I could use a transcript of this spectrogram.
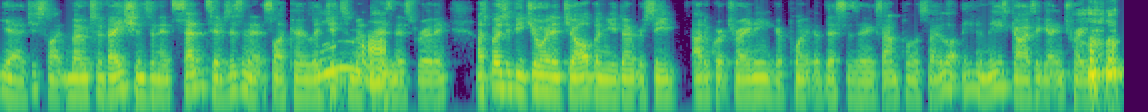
Yeah, just like motivations and incentives, isn't it? It's like a legitimate yeah. business, really. I suppose if you join a job and you don't receive adequate training, you could point at this as an example and say, look, even these guys are getting training.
